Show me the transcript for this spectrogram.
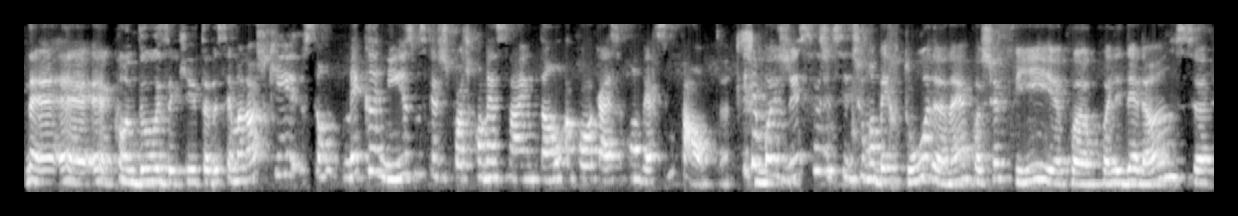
né, é, é, conduz aqui toda semana. Acho que são mecanismos que a gente pode começar, então, a colocar essa conversa em pauta. E depois disso, a gente sentir uma abertura né, com a chefia, com a, com a liderança,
